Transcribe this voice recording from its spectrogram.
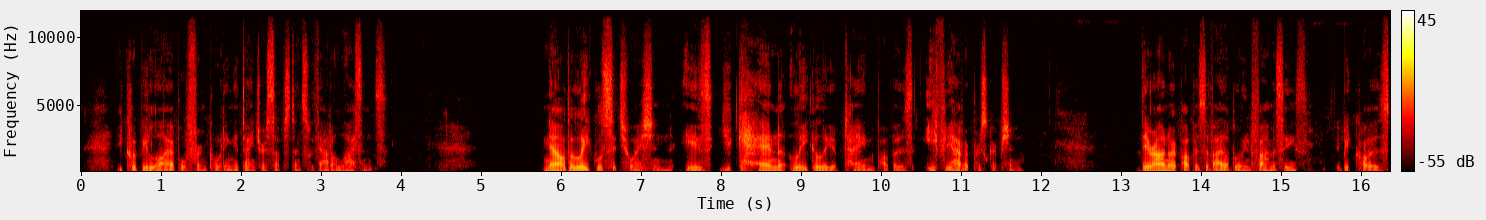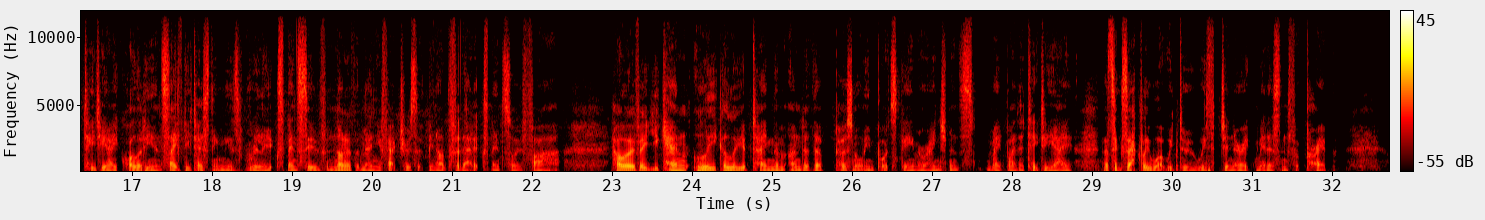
you could be liable for importing a dangerous substance without a license. Now, the legal situation is you can legally obtain poppers if you have a prescription. There are no poppers available in pharmacies because TGA quality and safety testing is really expensive and none of the manufacturers have been up for that expense so far. However, you can legally obtain them under the personal import scheme arrangements made by the TGA. That's exactly what we do with generic medicine for PrEP.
